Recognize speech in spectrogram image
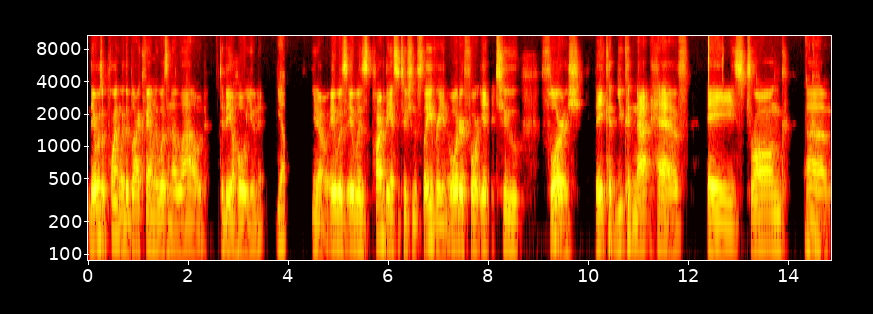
there was a point where the black family wasn't allowed to be a whole unit. Yep you know it was it was part of the institution of slavery in order for it to flourish they could you could not have a strong okay. um,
